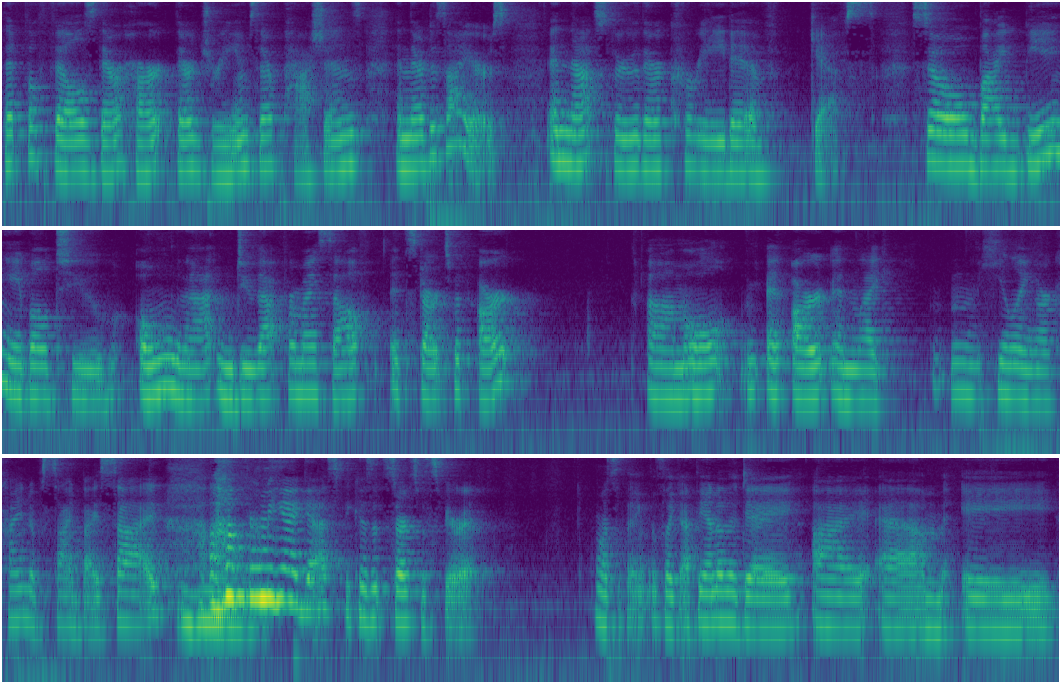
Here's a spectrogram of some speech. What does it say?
that fulfills their heart, their dreams, their passions, and their desires. And that's through their creative gifts. So, by being able to own that and do that for myself, it starts with art. Um, well, art and like healing are kind of side by side mm-hmm. for me, I guess, because it starts with spirit. What's the thing? It's like at the end of the day, I am a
